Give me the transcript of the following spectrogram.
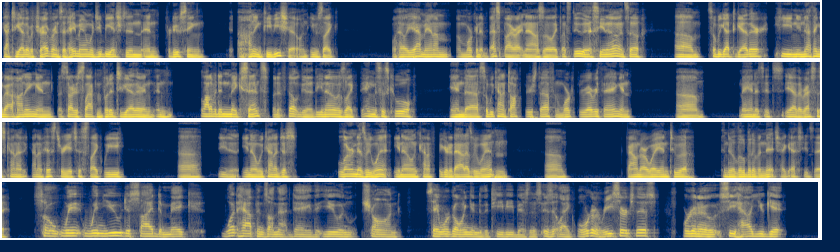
got together with Trevor and said, "Hey, man, would you be interested in, in producing a hunting TV show?" And he was like, "Well, hell yeah, man! I'm I'm working at Best Buy right now, so like, let's do this," you know, and so. Um, so we got together. He knew nothing about hunting and but started slapping footage together and, and a lot of it didn't make sense, but it felt good. You know, it was like, dang, this is cool. And uh, so we kind of talked through stuff and worked through everything. And um, man, it's it's yeah, the rest is kind of kind of history. It's just like we uh you know, you know, we kind of just learned as we went, you know, and kind of figured it out as we went and um found our way into a into a little bit of a niche, I guess you'd say. So when when you decide to make what happens on that day that you and Sean say we're going into the TV business? Is it like, well, we're going to research this, we're going to see how you get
